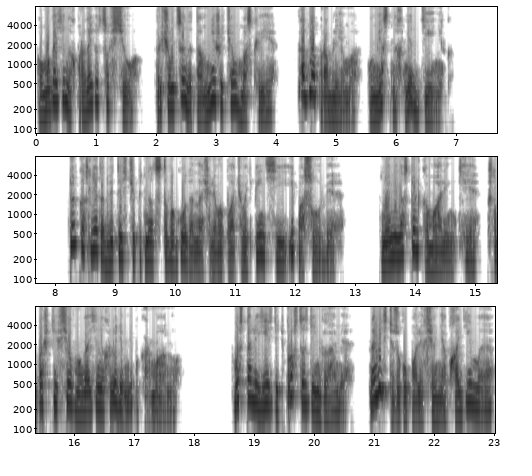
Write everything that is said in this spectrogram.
В магазинах продается все, причем цены там ниже, чем в Москве. Одна проблема – у местных нет денег. Только с лета 2015 года начали выплачивать пенсии и пособия. Но они настолько маленькие, что почти все в магазинах людям не по карману. Мы стали ездить просто с деньгами. На месте закупали все необходимое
